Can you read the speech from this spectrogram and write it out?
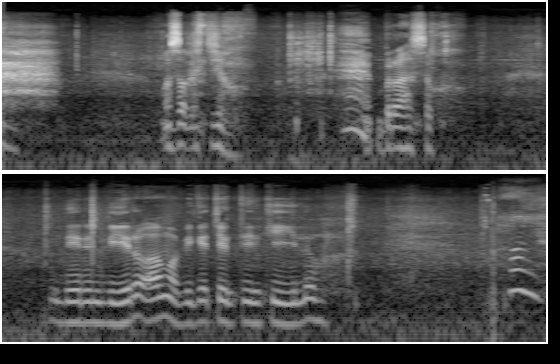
Ah, Masakit yung braso ko. Hindi rin biro ah, mabigat yung 10 kilo. Ay.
